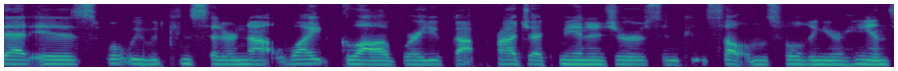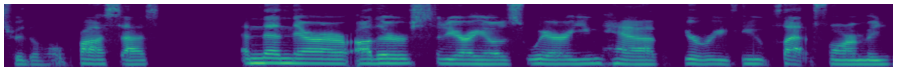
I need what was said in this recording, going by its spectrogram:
that is what we would consider not white glove, where you've got project managers and consultants holding your hand through the whole process. And then there are other scenarios where you have your review platform and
